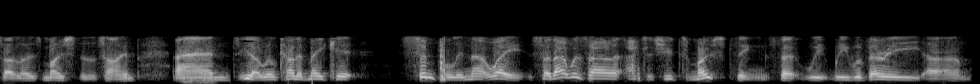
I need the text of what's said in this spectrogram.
solos most of the time, mm-hmm. and you know we'll kind of make it simple in that way. So that was our attitude to most things. That we we were very um,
